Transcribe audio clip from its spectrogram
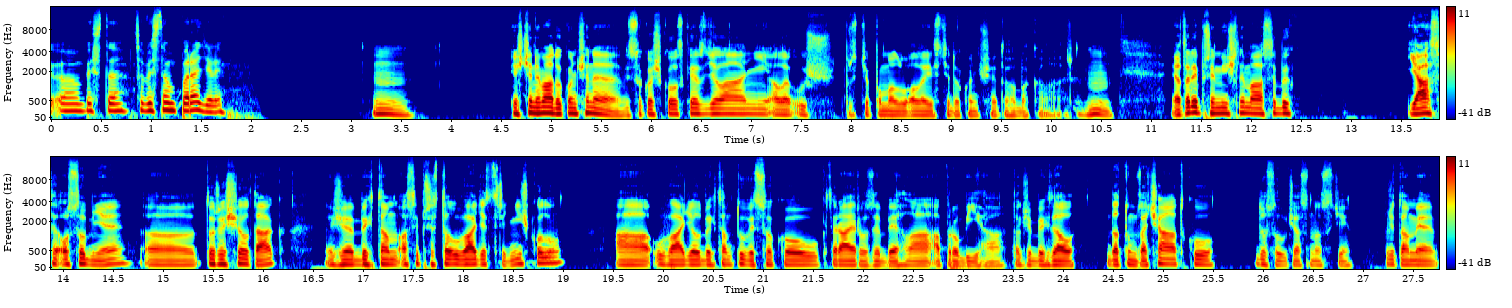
uh, byste, co byste mu poradili? Hmm. Ještě nemá dokončené vysokoškolské vzdělání, ale už prostě pomalu, ale jistě dokončuje toho bakaláře. Hmm. Já tady přemýšlím a asi bych, já se osobně uh, to řešil tak, že bych tam asi přestal uvádět střední školu a uváděl bych tam tu vysokou, která je rozeběhlá a probíhá. Takže bych dal datum začátku do současnosti, protože tam je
